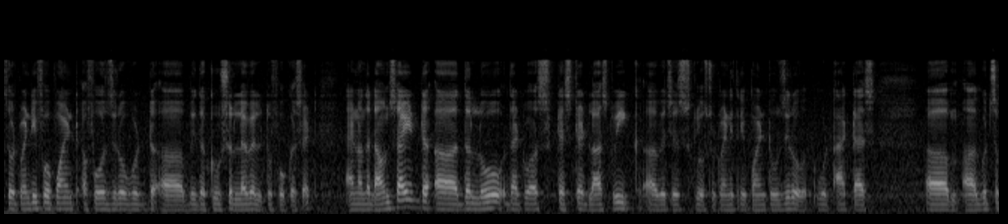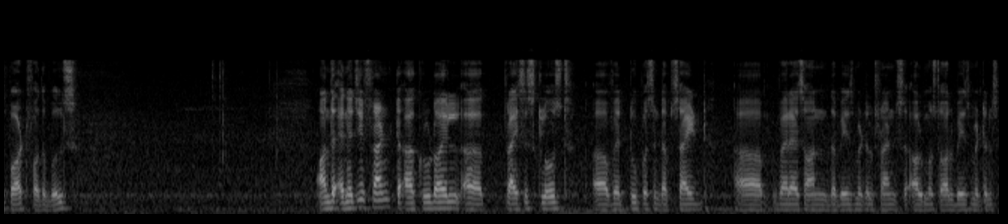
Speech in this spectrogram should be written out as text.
So 24.40 would be the crucial level to focus at. And on the downside the low that was tested last week which is close to 23.20 would act as um, good support for the bulls. On the energy front, uh, crude oil uh, prices closed uh, with 2% upside, uh, whereas on the base metal fronts, almost all base metals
